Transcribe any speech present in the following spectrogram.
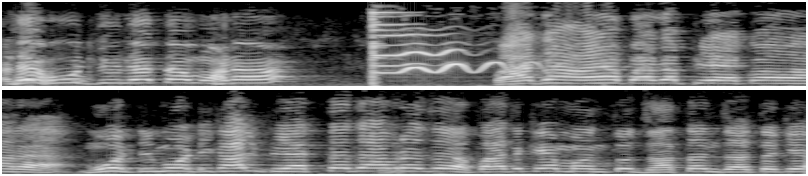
અરે હું જ લેતો મોણા પાછા આયા પાછા ફેંકવા વાળા. મોટી મોટી ખાલી ફેંકતા જ આવડે છે. પાછા કે મન તો જતન જતે કે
